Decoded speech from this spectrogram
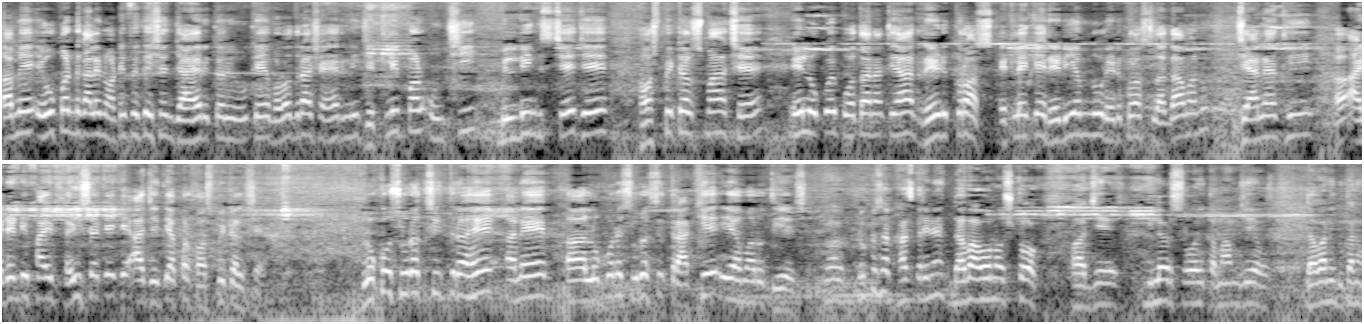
અમે એવું પણ કાલે નોટિફિકેશન જાહેર કર્યું કે વડોદરા શહેરની જેટલી પણ ઊંચી બિલ્ડિંગ્સ છે, જે હોસ્પિટલ્સમાં છે, એ લોકોએ પોતાના ત્યાં રેડ ક્રોસ એટલે કે રેડિયમનું રેડ ક્રોસ લગાવવાનું જેનાથી આઈડેન્ટિફાઈ થઈ શકે કે આ જગ્યા પર હોસ્પિટલ છે. લોકો સુરક્ષિત રહે અને લોકોને સુરક્ષિત રાખીએ એ અમારું ધ્યેય છે. ડૉક્ટર સાહેબ ખાસ કરીને દવાઓનો સ્ટોક જે ડીલર્સ હોય તમામ જે દવાની દુકાનો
